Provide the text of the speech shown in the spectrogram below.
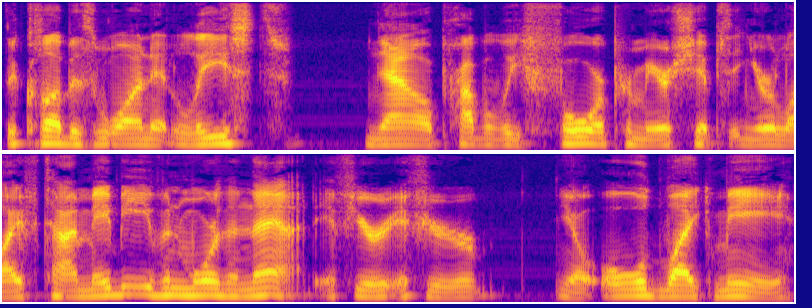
the club has won at least now probably four premierships in your lifetime, maybe even more than that. If you're if you're you know old like me,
